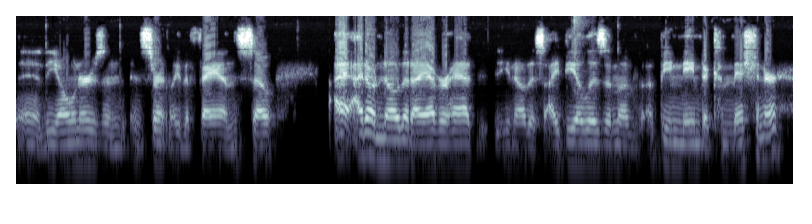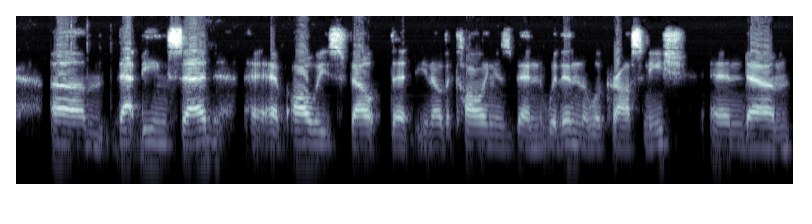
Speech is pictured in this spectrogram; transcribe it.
the owners, and, and certainly the fans. So I, I, don't know that I ever had, you know, this idealism of, of being named a commissioner. Um, that being said, I have always felt that you know the calling has been within the lacrosse niche, and um,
